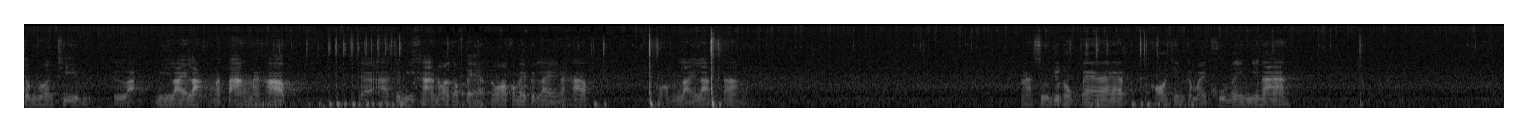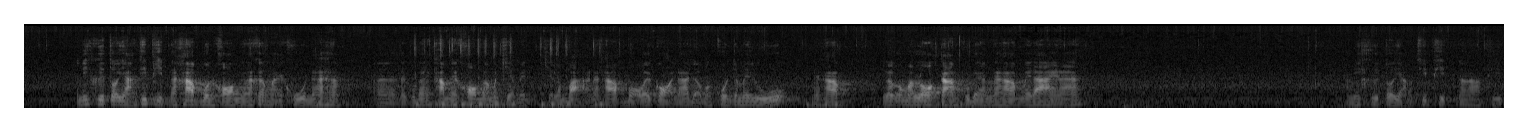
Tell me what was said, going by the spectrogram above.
จำนวนที่มีหลายหลักมาตั้งนะครับ แต่อาจจะมีค่าน้อยกว่า8เนาะก็ไม่เป็นไรนะครับ ขอมันหลายหลักตั้ง 0.68 ขอเขียนเครื่องหมายคูณไว้อย่างนี้นะ อันนี้คือตัวอย่างที่ผิดนะครับ บนคอมนะเครื่องหมายคูณนะครับแต่กูแบงค์ทำในคอมแล้วมันเขียนเขียนลำบากนะครับ บอกไว้ก่อนนะ เดี๋ยวบางคนจะไม่รู้นะครับ แล้วก็มาลอกตามครูแบงค์นะครับ ไม่ได้นะ อันนี้คือตัวอย่างที่ผิดนะครับ ผิด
